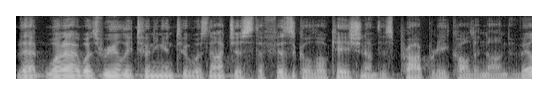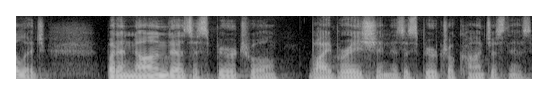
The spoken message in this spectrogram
that what I was really tuning into was not just the physical location of this property called Ananda Village, but Ananda as a spiritual vibration, as a spiritual consciousness,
